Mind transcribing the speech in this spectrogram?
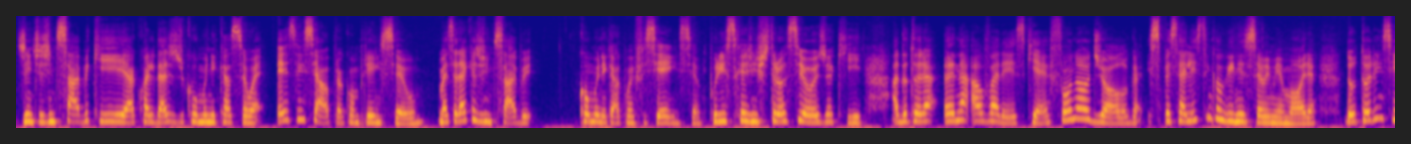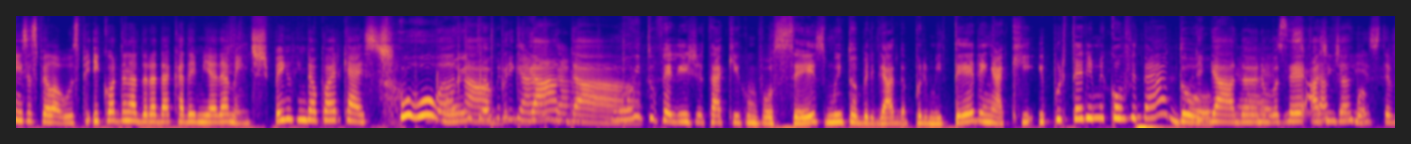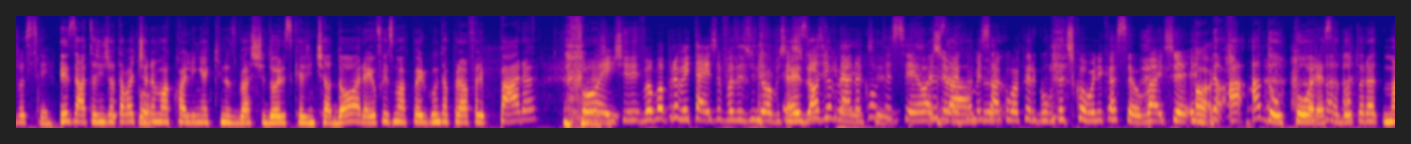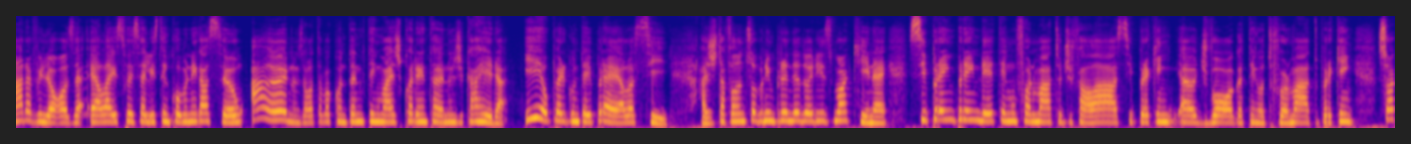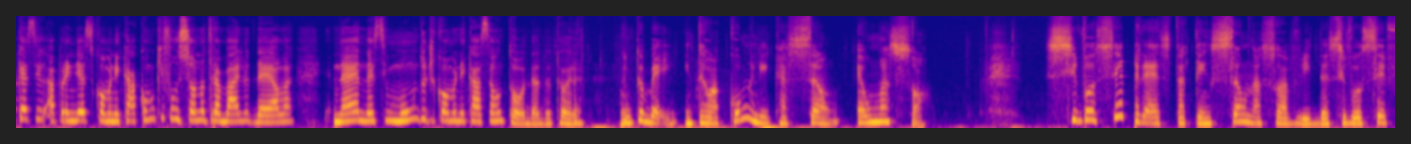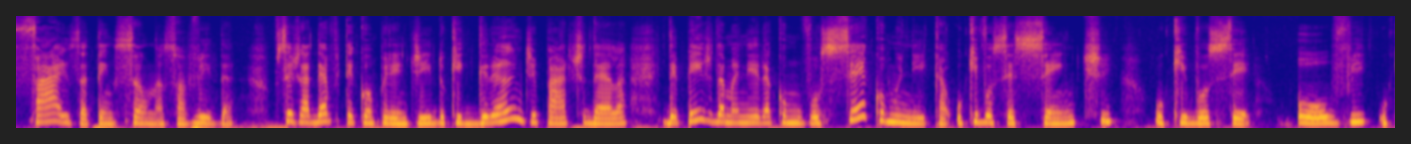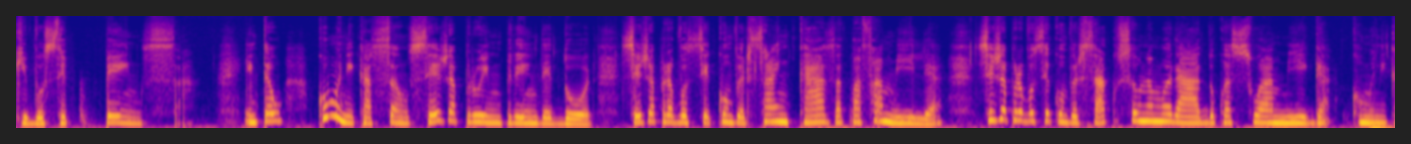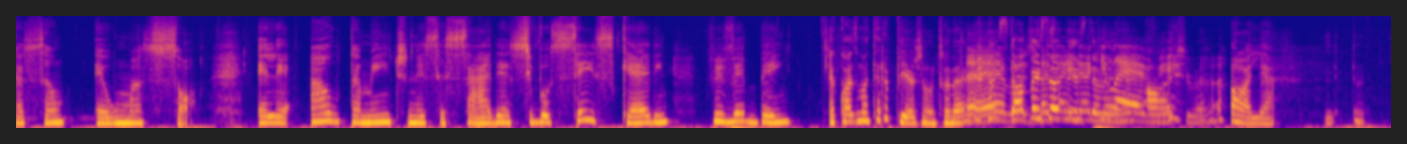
Gente, a gente sabe que a qualidade de comunicação é essencial para a compreensão, mas será que a gente sabe comunicar com eficiência? Por isso que a gente trouxe hoje aqui a doutora Ana Alvarez, que é fonoaudióloga, especialista em cognição e memória, doutora em ciências pela USP e coordenadora da Academia da Mente. Bem-vinda ao PowerCast. Uhul, Muito Ana, obrigada. obrigada. Muito feliz de estar aqui com vocês. Muito obrigada por me terem aqui e por terem me convidado. Obrigada, Ana. Você, a tá gente já. feliz de ter você. Exato, a gente já tava bom. tirando uma colinha aqui nos bastidores que a gente adora. Eu fiz uma pergunta pra ela, falei, para. A Foi. gente- Vamos aproveitar isso e fazer de novo, gente. Finge que nada Exatamente. aconteceu. A Xê vai começar com uma pergunta de comunicação. Vai, Xê. A, a doutora, essa doutora maravilhosa, ela é especialista em comunicação há anos. Ela estava contando que tem mais de 40 anos de carreira. E eu perguntei pra ela se. A gente tá falando sobre empreendedorismo aqui, né? Se pra empreender tem um formato de falar, se pra quem advoga tem outro formato, pra quem só quer se, aprender a se comunicar, como que funciona o trabalho dela, né? Nesse mundo de comunicação toda, doutora. Muito bem. Então, a comunicação é uma só. Se você presta atenção na sua vida, se você faz atenção na sua vida, você já deve ter compreendido que grande parte dela depende da maneira como você comunica o que você sente, o que você ouve, o que você pensa. Então, comunicação, seja para o empreendedor, seja para você conversar em casa com a família, seja para você conversar com seu namorado, com a sua amiga, comunicação é uma só. Ela é altamente necessária se vocês querem viver bem. É quase uma terapia junto, né? É, Você tava mas pensando nisso também, né? Ótimo. Olha,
